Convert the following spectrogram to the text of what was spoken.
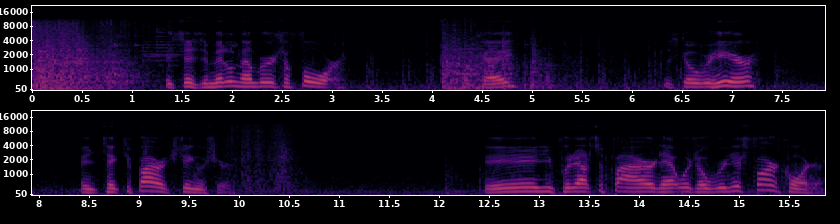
It says the middle number is a 4. Okay. Let's go over here and take your fire extinguisher. And you put out the fire that was over in this far corner.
